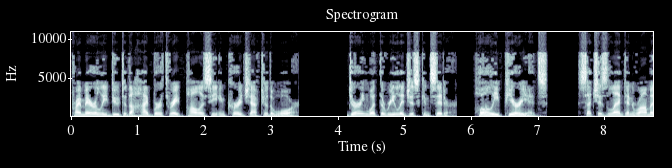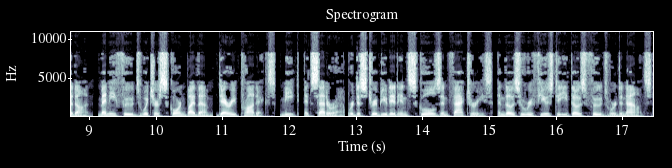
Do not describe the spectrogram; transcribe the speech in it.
primarily due to the high birthrate policy encouraged after the war. During what the religious consider holy periods, such as Lent and Ramadan, many foods which are scorned by them dairy products, meat, etc. were distributed in schools and factories, and those who refused to eat those foods were denounced.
